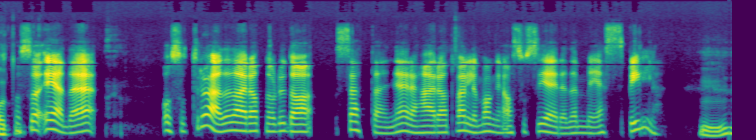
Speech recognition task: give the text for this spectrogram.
Og, og så er det og så tror jeg det der at når du da setter inn dette her, at veldig mange assosierer det med spill. Mm.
